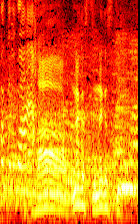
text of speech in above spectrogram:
Farta lagu hayaa Ah, Nagasti, Nagasti Sugar Syndicate.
